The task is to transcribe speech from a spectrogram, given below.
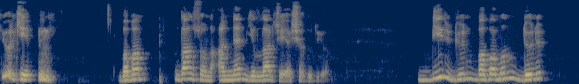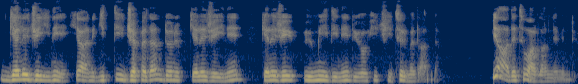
Diyor ki babamdan sonra annem yıllarca yaşadı diyor. Bir gün babamın dönüp geleceğini yani gittiği cepheden dönüp geleceğini geleceği ümidini diyor hiç yitirmedi annem. Bir adeti vardı annemin diyor.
